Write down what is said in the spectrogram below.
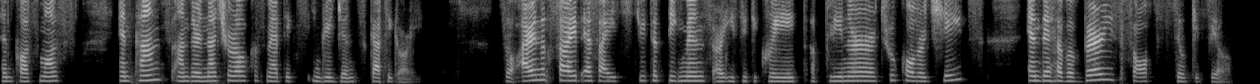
and Cosmos and comes under natural cosmetics ingredients category. So iron oxide SIH treated pigments are easy to create a cleaner, true colored shades, and they have a very soft, silky feel.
